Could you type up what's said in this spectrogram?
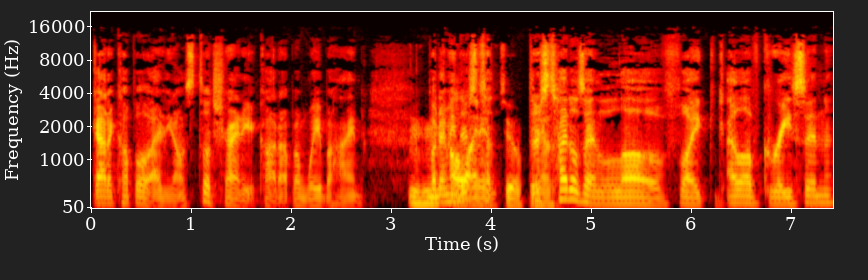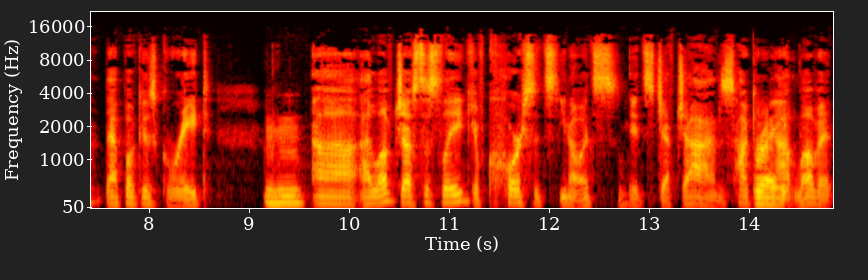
got a couple. I you know I'm still trying to get caught up. I'm way behind. But I mean, Oh, there's I too. there's titles I love. Like I love Grayson. That book is great. Mm-hmm. Uh, I love Justice League. Of course, it's you know it's it's Geoff Johns. How can Right. you not love it?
